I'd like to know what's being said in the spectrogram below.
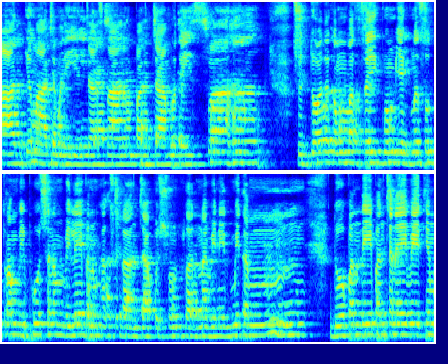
ఆద్యమాచమనీయం చ స్నానం పంచామృతై స్వాహ. శుద్ధోదకం వస్త్రైక్వం యజ్ఞసూత్రం విభూషణం విలేపనం అక్షతాంచ పుష్పం స్వర్ణ వినిర్మితం ధూపం దీపం చ నైవేద్యం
